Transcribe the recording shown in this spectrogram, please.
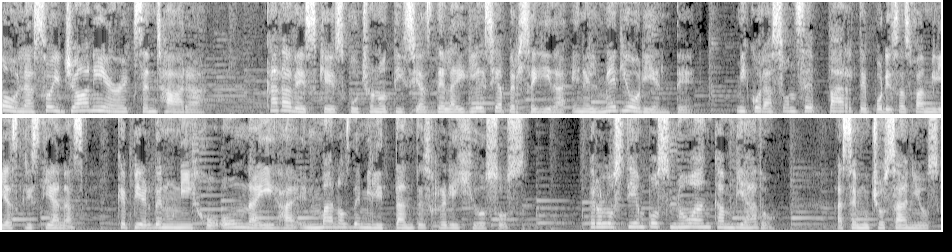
Hola, soy Johnny Erickson Tara. Cada vez que escucho noticias de la iglesia perseguida en el Medio Oriente, mi corazón se parte por esas familias cristianas que pierden un hijo o una hija en manos de militantes religiosos. Pero los tiempos no han cambiado. Hace muchos años,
